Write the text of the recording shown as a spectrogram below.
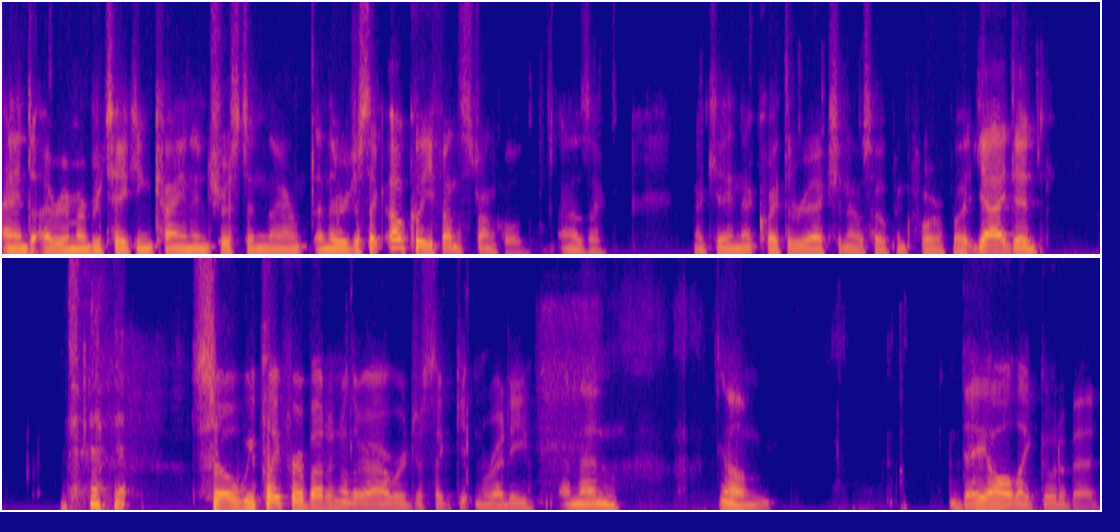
And I remember taking Kyan and Tristan there, and they were just like, "Oh, cool, you found the stronghold." I was like, "Okay, not quite the reaction I was hoping for, but yeah, I did." So we play for about another hour, just like getting ready, and then, um, they all like go to bed,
